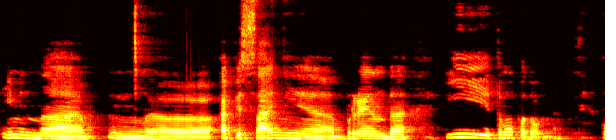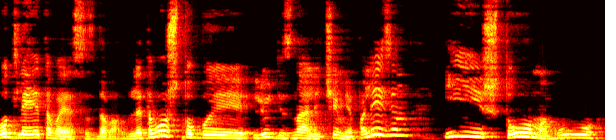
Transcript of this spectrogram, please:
именно э, описание бренда и тому подобное. Вот для этого я создавал. Для того, чтобы люди знали, чем я полезен и что могу,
